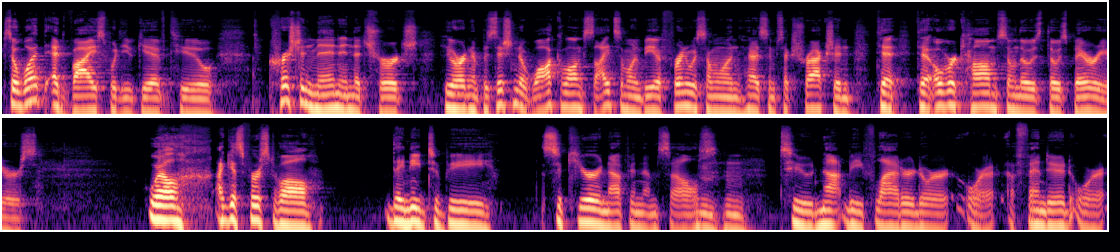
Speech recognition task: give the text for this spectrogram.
So what advice would you give to christian men in the church who are in a position to walk alongside someone be a friend with someone who has same-sex attraction to to overcome some of those those barriers? Well, I guess first of all, they need to be secure enough in themselves mm-hmm. To not be flattered or or offended or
